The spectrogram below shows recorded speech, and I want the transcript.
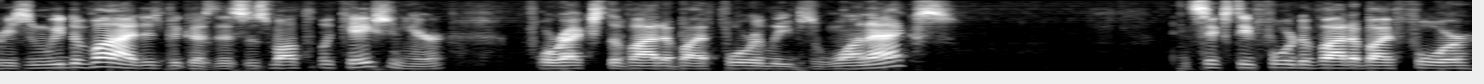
reason we divide is because this is multiplication here. 4x divided by 4 leaves 1x, and 64 divided by 4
